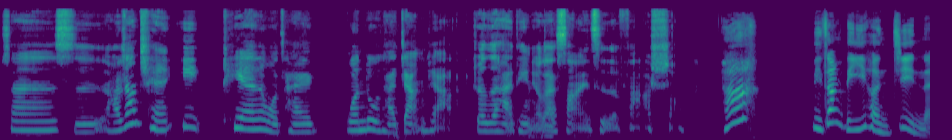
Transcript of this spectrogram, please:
三十，好像前一天我才温度才降下来，就是还停留在上一次的发烧。你这样离很近呢、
